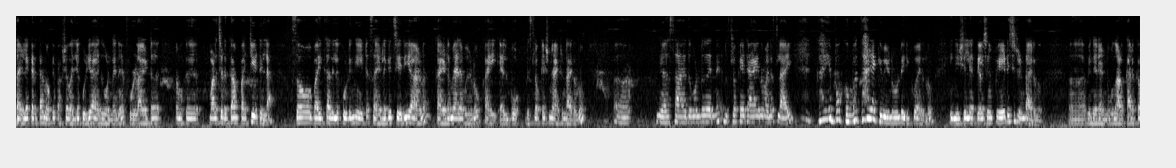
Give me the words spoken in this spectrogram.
സൈഡിലേക്ക് എടുക്കാൻ നോക്കി. പക്ഷെ വലിയ കുഴി ആയതുകൊണ്ട് തന്നെ ഫുള്ളായിട്ട് നമുക്ക് വളച്ചെടുക്കാൻ പറ്റിയിട്ടില്ല. സോ ബൈക്ക് അതിൽ കുടുങ്ങിയിട്ട് സൈഡിലേക്ക് ചെരിയാണ്. കൈയുടെ മേലെ വീണു. കൈ എൽബോ ഡിസ്ലൊക്കേഷൻ ആയിട്ടുണ്ടായിരുന്നു. നേഴ്സ് ആയതുകൊണ്ട് തന്നെ ഡിസ്ലൊക്കേറ്റ് ആയെന്ന് മനസ്സിലായി. കൈ പൊക്കുമ്പോൾ താഴേക്ക് വീണുകൊണ്ടിരിക്കുമായിരുന്നു ഇനീഷ്യലി അത്യാവശ്യം പേടിച്ചിട്ടുണ്ടായിരുന്നു. പിന്നെ രണ്ട് മൂന്ന് ആൾക്കാരൊക്കെ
